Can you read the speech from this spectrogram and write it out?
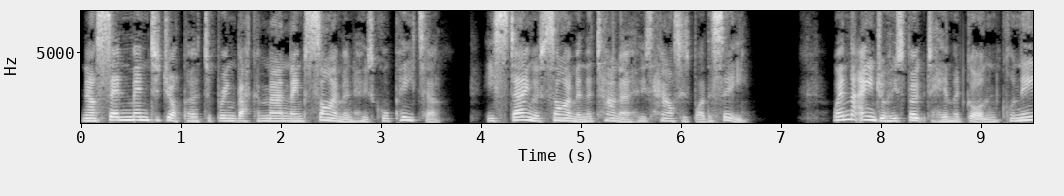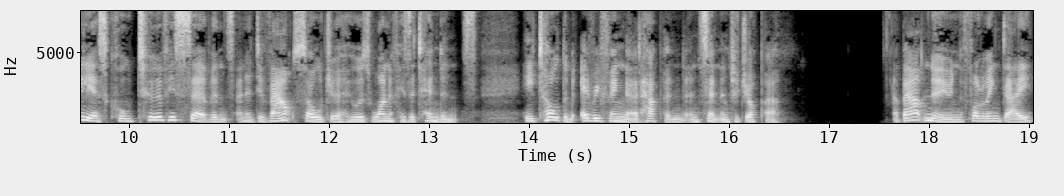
Now send men to Joppa to bring back a man named Simon who's called Peter. He's staying with Simon the tanner whose house is by the sea. When the angel who spoke to him had gone, Cornelius called two of his servants and a devout soldier who was one of his attendants. He told them everything that had happened and sent them to Joppa. About noon the following day,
